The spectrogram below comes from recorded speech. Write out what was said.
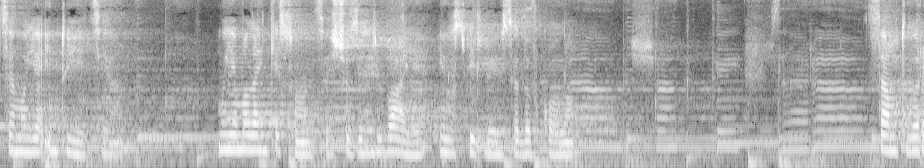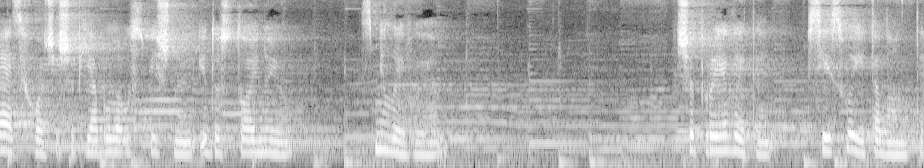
це моя інтуїція, моє маленьке сонце, що зігріває і освітлює все довкола. Сам творець хоче, щоб я була успішною і достойною, сміливою, щоб проявити всі свої таланти.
